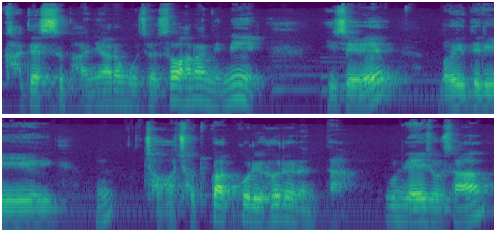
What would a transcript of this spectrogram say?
가데스 바네아라는 곳에서 하나님이 이제 너희들이 음? 저 젖과 꿀이 흐르는 땅, 우리 내 조상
